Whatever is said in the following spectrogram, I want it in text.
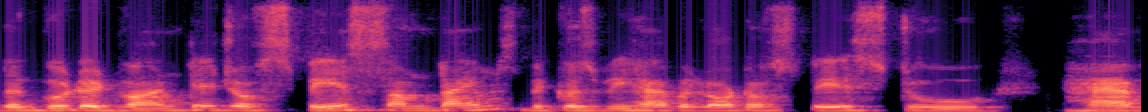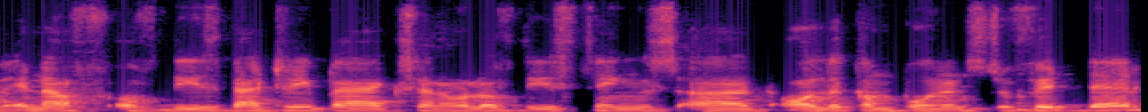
the good advantage of space sometimes because we have a lot of space to have enough of these battery packs and all of these things uh, all the components to fit there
